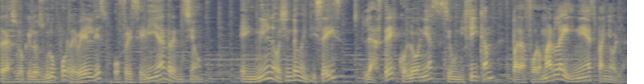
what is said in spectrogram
tras lo que los grupos rebeldes ofrecerían rendición. En 1926 las tres colonias se unifican para formar la Guinea española.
